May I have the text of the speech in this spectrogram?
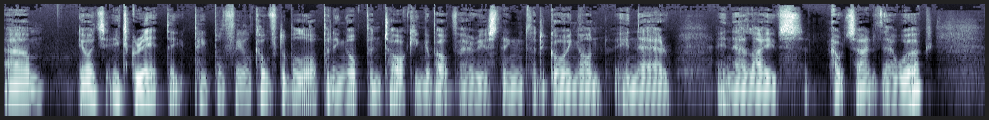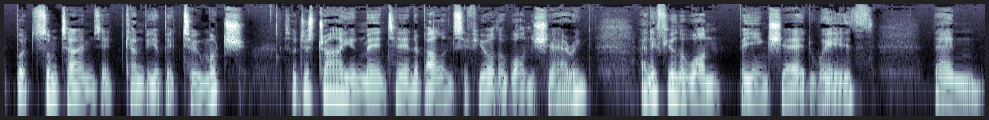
Um, you know, it's it's great that people feel comfortable opening up and talking about various things that are going on in their in their lives outside of their work, but sometimes it can be a bit too much. So just try and maintain a balance if you're the one sharing, and if you're the one being shared with, then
